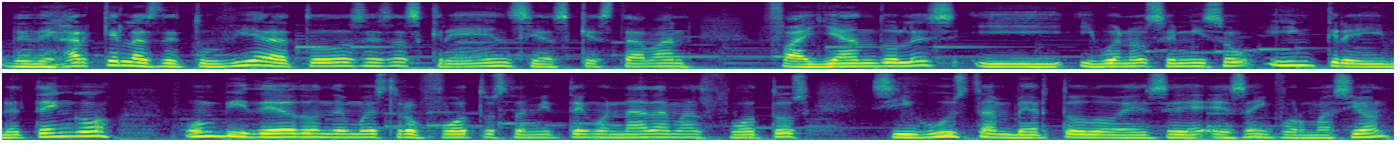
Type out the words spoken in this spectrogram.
de dejar que las detuviera todas esas creencias que estaban fallándoles y, bueno, se me hizo increíble. Tengo un video donde muestro fotos, también tengo nada más fotos. Si gustan ver toda esa información,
